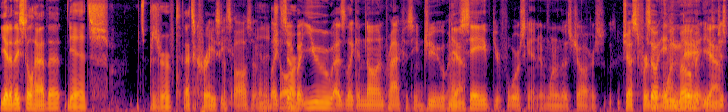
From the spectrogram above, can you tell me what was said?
yeah. Do they still have that? Yeah, it's it's preserved. That's crazy. That's awesome. In a like so but you as like a non-practicing Jew have Yeah. saved your foreskin in one of those jars. Just for so the any moment day. you Yeah, can just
